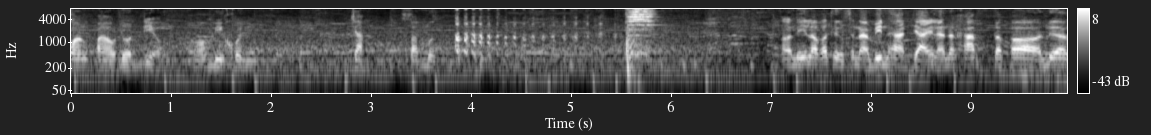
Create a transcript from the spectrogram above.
ว่างเปล่าโดดเดี่ยวเพราะมีคนจับปลาหมึก ตอนนี้เราก็ถึงสนามบินหาดใหญ่แล้วนะครับ แล้วก็เรื่อง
